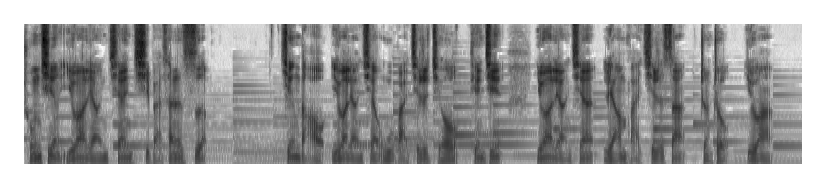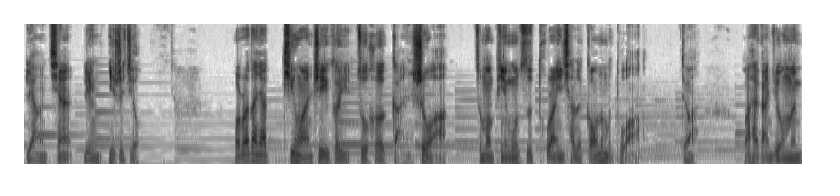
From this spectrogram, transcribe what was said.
重庆一万两千七百三十四。青岛一万两千五百七十九，天津一万两千两百七十三，郑州一万两千零一十九。我不知道大家听完这个作何感受啊？怎么平均工资突然一下子高那么多啊？对吧？我还感觉我们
